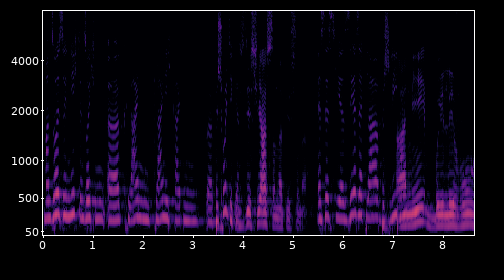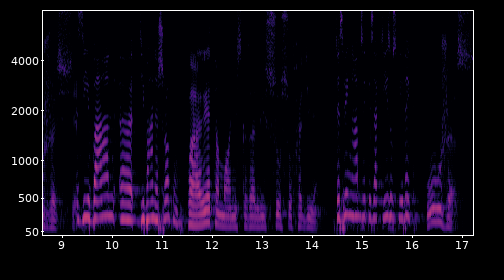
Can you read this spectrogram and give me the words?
Man soll sie nicht in solchen äh, kleinen Kleinigkeiten äh, beschuldigen. Здесь ясно написано. Es ist hier sehr, sehr klar beschrieben. Они были в ужасе. Sie waren, äh, die waren erschrocken. Поэтому они сказали, Иисус, уходи. Deswegen haben sie gesagt, Jesus, geh weg. Ужас.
